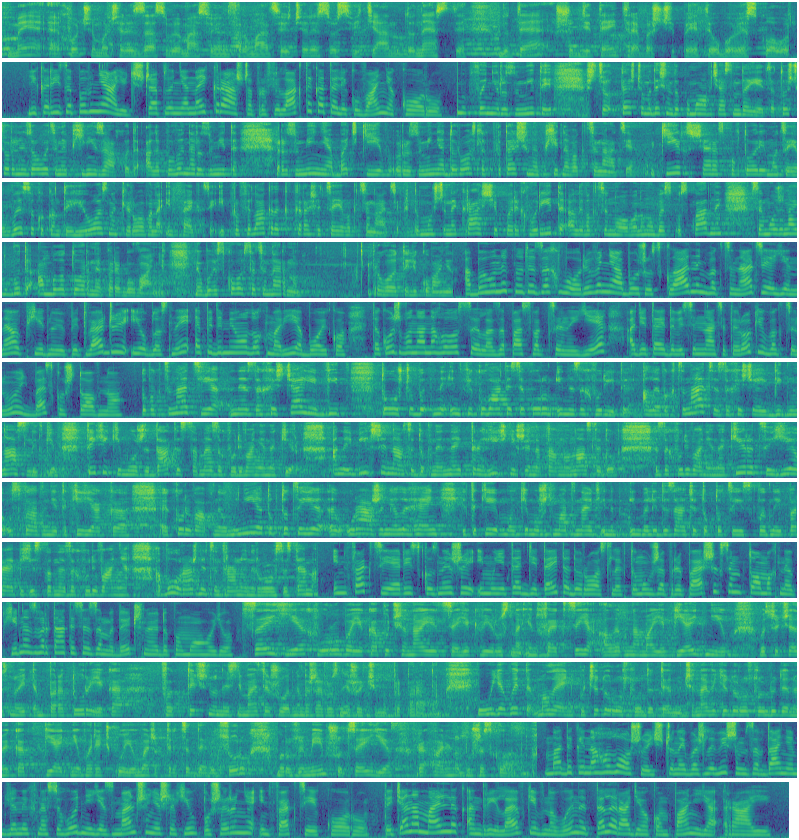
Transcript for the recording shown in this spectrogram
ми е, хочемо через засоби масової інформації, через освітян донести до те, що дітей треба щепити обов'язково. Лікарі запевняють, щеплення найкраща профілактика та лікування кору. Ми повинні розуміти, що те, що медична допомога вчасно дається, то, що організовуються необхідні заходи, але повинна розуміти розуміння батьків, розуміння дорослих про те, що необхідна вакцинація. Кір, ще раз повторюємо, це є висококонтагіозна керована інфекція. І профілактика краще це є вакцинація, тому що найкраще перехворіти, але вакцинованому без ускладнень це може навіть бути амбулаторне перебування, не обов'язково стаціонарно проводити лікування. Аби уникнути захворювання або ж ускладнень, вакцинація є необхідною, підтверджує і обласний епідеміолог Марія Бойко. Також вона наголосила, запас вакцини є, а дітей до 18 років вакцинують безкоштовно. Вакцинація не захищає від того, щоб не інфікуватися кором і не захворіти, але вакцинація захищає від наслідків тих, які може дати саме захворювання на кір. А найбільший наслідок, най- найтрагічніший, напевно, наслідок захворювання на кір це є ускладнення, такі як е, корова пневмонія, тобто це є е, ураження легень, і такі, які можуть мати навіть інвалідизацію, тобто це і складний перепіг, і складне захворювання, або ураження центральної нервової системи. Інфекція різко знижує імунітет дітей та дорослих, тому вже при перших симптомах необхідно звертатися за медичною допомогою. Це є хвороба, яка починається як вірусна інфекція, але вона має 5 днів височезної температури, яка фактично не знімається жодними жарознижуючими препаратами. І уявити маленьку чи дорослу дитину, чи навіть і дорослу людину, яка 5 днів гарячкує в межах 39-40, ми розуміємо, що це є реально дуже складно. Медики наголошують, що найважливішим завданням для них на сьогодні є зменшення шляхів поширення інфекції кору. Тетяна Мельник, Андрій Левків. Новини телерадіокомпанія Раї.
